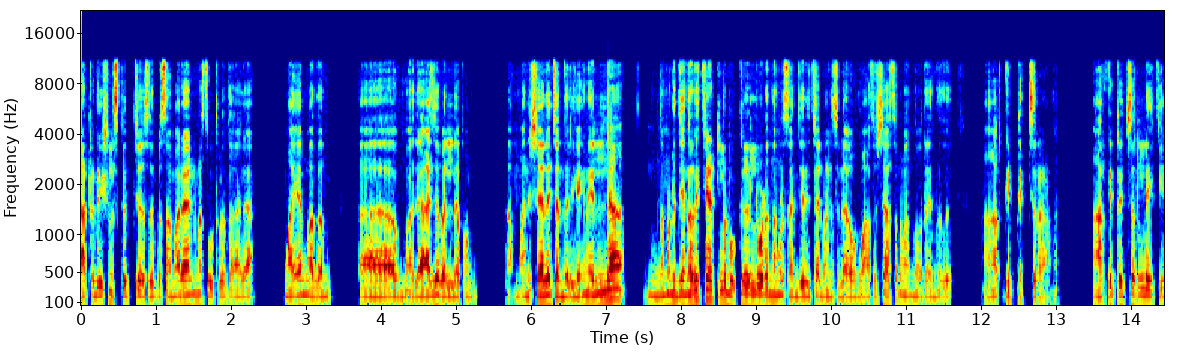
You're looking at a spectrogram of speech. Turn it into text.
ആ ട്രഡീഷണൽ സ്ക്രിപ്റ്റേഴ്സ് ഇപ്പൊ സമരാംഗണ സൂത്രധാര മയമതം രാജവല്ലഭം മനുഷ്യാല ചന്ദ്രിക ഇങ്ങനെ എല്ലാ നമ്മുടെ ജനറിക് ആയിട്ടുള്ള ബുക്കുകളിലൂടെ നമ്മൾ സഞ്ചരിച്ചാൽ മനസ്സിലാവും വാസ്തുശാസ്ത്രം എന്ന് പറയുന്നത് ആർക്കിടെക്ചറാണ് ആർക്കിടെക്ചറിലേക്ക്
